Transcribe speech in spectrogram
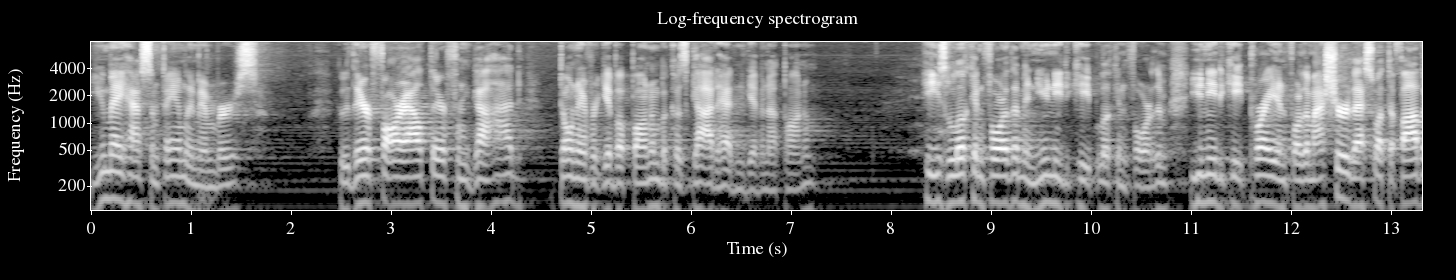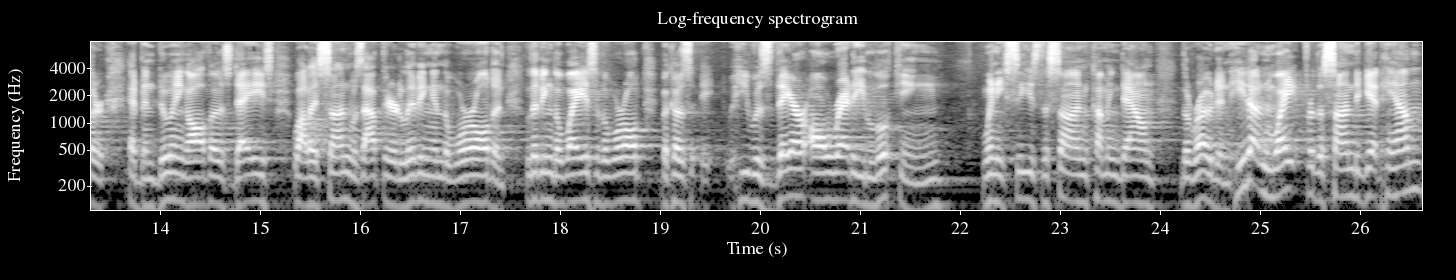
you may have some family members who they're far out there from God. Don't ever give up on them because God hadn't given up on them. He's looking for them, and you need to keep looking for them. You need to keep praying for them. I'm sure that's what the father had been doing all those days while his son was out there living in the world and living the ways of the world because he was there already looking when he sees the son coming down the road. And he doesn't wait for the son to get him,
